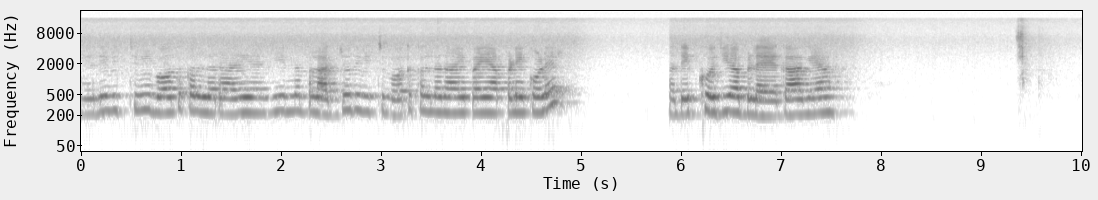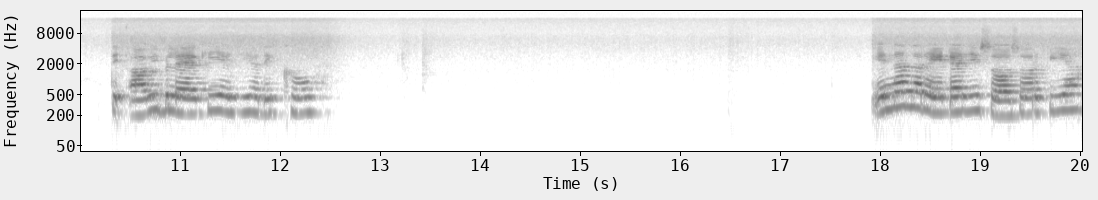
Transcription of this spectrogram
ਇਹਦੇ ਵਿੱਚ ਵੀ ਬਹੁਤ ਕਲਰ ਆਏ ਆ ਜੀ, ਇਹਨਾਂ ਪਲਾਜੋ ਦੇ ਵਿੱਚ ਬਹੁਤ ਕਲਰ ਆਏ ਪਏ ਆਪਣੇ ਕੋਲੇ। ਆ ਦੇਖੋ ਜੀ ਆ ਬਲੈਕ ਆ ਗਿਆ। ਤੇ ਆ ਵੀ ਬਲੈਕ ਹੀ ਹੈ ਜੀ ਆ ਦੇਖੋ। ਇਹਨਾਂ ਦਾ ਰੇਟ ਹੈ ਜੀ 100 100 ਰੁਪਿਆ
